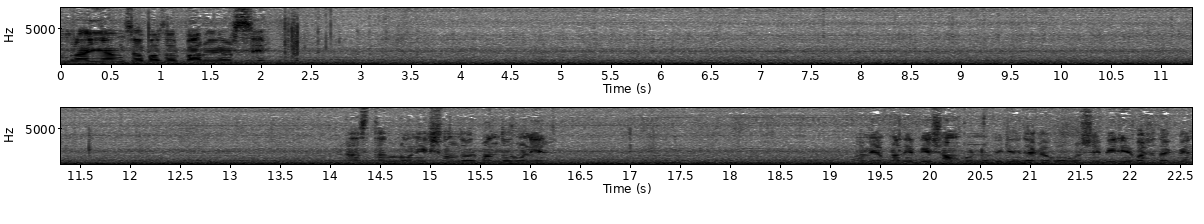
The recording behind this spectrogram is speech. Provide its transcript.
আমরা ইয়াংসা বাজার পার হয়ে আসছি রাস্তাগুলো অনেক সুন্দর বান্দরবনের। আমি আপনাদেরকে সম্পূর্ণ ভিডিও দেখাবো অবশ্যই ভিডিওর পাশে থাকবেন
